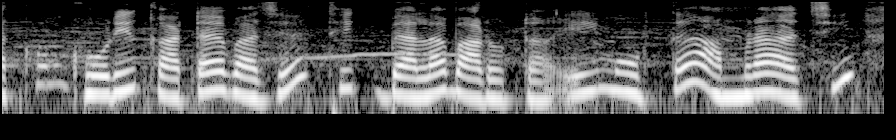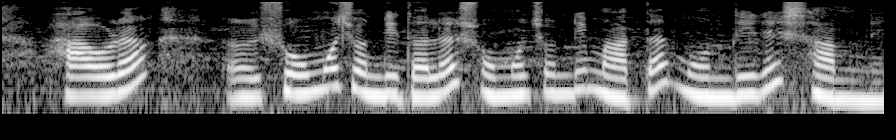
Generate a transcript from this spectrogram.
এখন ঘড়ির কাটায় বাজে ঠিক বেলা বারোটা। এই মুহূর্তে আমরা আছি হাওড়া সৌম্যচণ্ডীতলা সৌম্যচণ্ডী মাতার মন্দিরের সামনে।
